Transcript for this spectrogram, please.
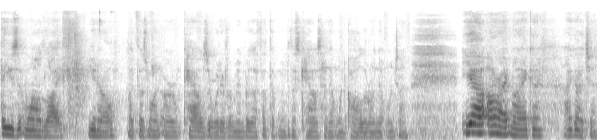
they use it in wildlife, you know, like those one, or cows or whatever. Remember, I thought that, remember those cows had that one collar on that one time. Yeah, all right, Mike, I, I got you.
